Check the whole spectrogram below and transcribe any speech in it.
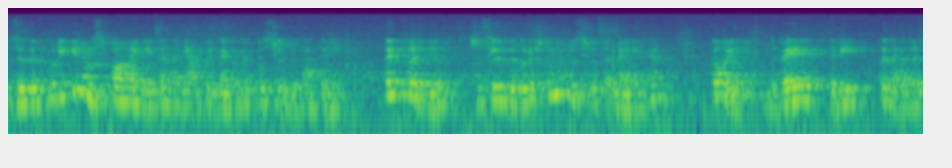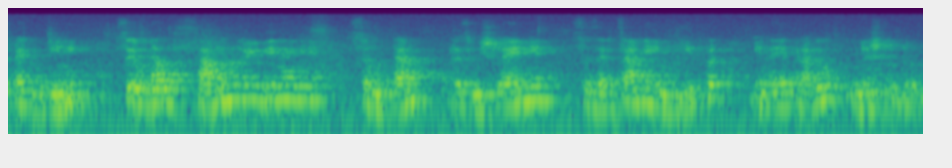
за да коригирам спомените на някои негови последователи. Те твърдят, че след завръщането си от Америка, той две, три, да даже пет години се е отдал само на уединение, самота, размишление, съзерцание и молитва и не е правил нищо друго.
